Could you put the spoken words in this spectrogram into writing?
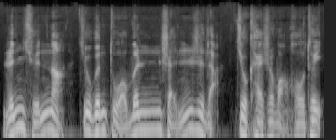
人群呐就跟躲瘟神似的，就开始往后退。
